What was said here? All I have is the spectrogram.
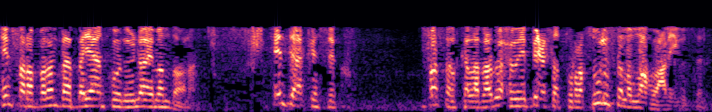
in fara badan baa bayaankoodu inoo iman doonaa intaa ka seko fasalka labaad waxa weye bicatu rasuuli sala allahu alayhi wasalam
